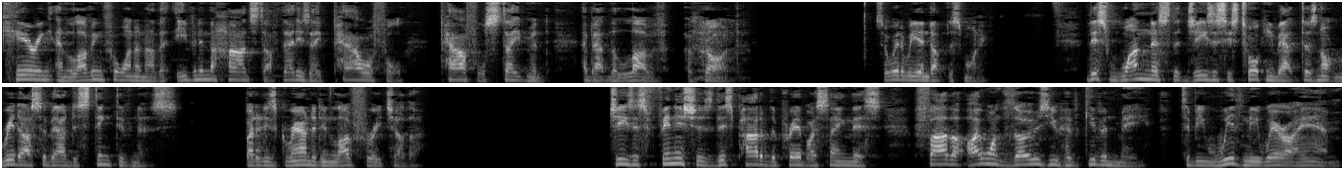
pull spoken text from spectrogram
caring and loving for one another, even in the hard stuff. That is a powerful, powerful statement about the love of God. So where do we end up this morning? This oneness that Jesus is talking about does not rid us of our distinctiveness, but it is grounded in love for each other. Jesus finishes this part of the prayer by saying this, Father, I want those you have given me to be with me where I am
